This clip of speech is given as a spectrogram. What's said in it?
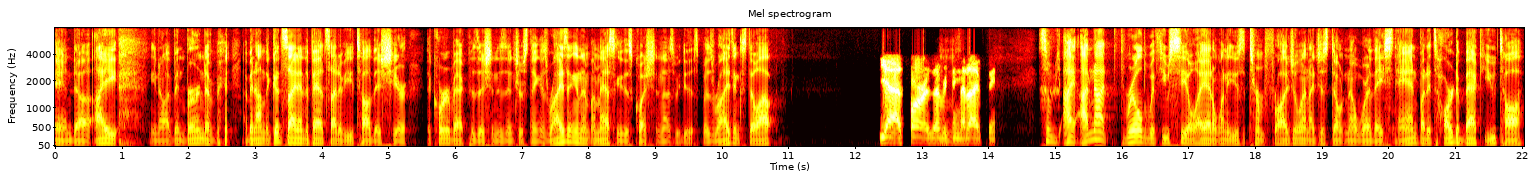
And uh, I you know, I've been burned. I've, I've been on the good side and the bad side of Utah this year. The quarterback position is interesting. Is Rising, and I'm, I'm asking you this question as we do this, but is Rising still out? Yeah, as far as everything mm. that I've seen. So I, I'm not thrilled with UCLA. I don't want to use the term fraudulent. I just don't know where they stand, but it's hard to back Utah.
